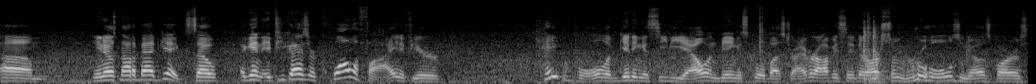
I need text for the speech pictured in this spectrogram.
Um, you know, it's not a bad gig. So again, if you guys are qualified, if you're capable of getting a CDL and being a school bus driver. Obviously, there are some rules, you know, as far as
